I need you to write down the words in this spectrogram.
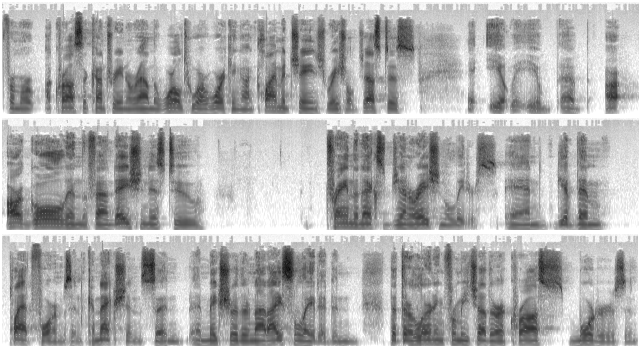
from across the country and around the world who are working on climate change, racial justice. You know, you uh, our, our goal in the foundation is to train the next generation of leaders and give them platforms and connections and, and make sure they're not isolated and that they're learning from each other across borders and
